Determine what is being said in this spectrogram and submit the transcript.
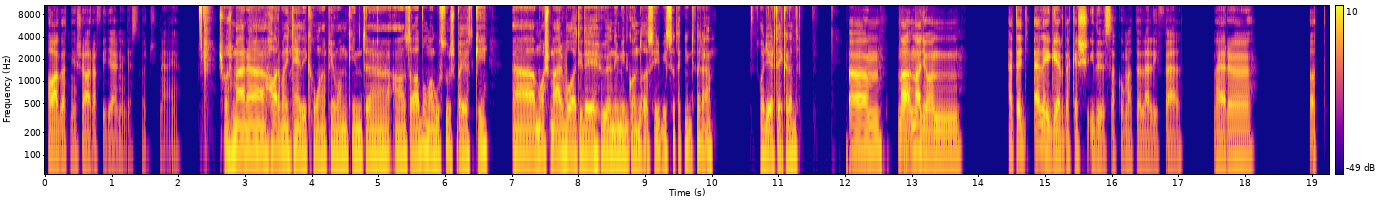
hallgatni, és arra figyelni, hogy ezt hogy csinálja. Most már a harmadik, negyedik hónapja van kint az album, augusztusban jött ki. Most már volt ideje hűlni, mit gondolsz így visszatekintve rá? Hogy értékeled? Um, na, nagyon, hát egy elég érdekes időszakomat öleli fel, mert uh, ott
